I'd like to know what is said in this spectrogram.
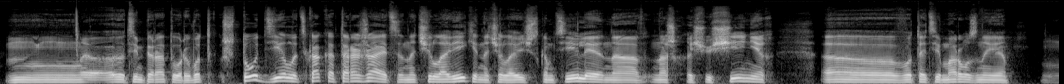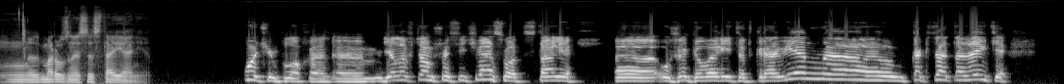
э, температуры. Вот что делать, как отражается на человеке, на человеческом теле, на наших ощущениях э, вот эти морозные, морозное состояние? Очень плохо. Э, дело в том, что сейчас вот стали уже говорить откровенно, как-то, знаете,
